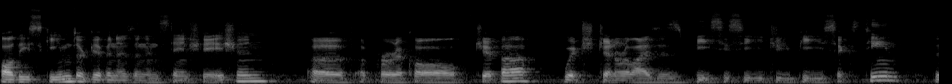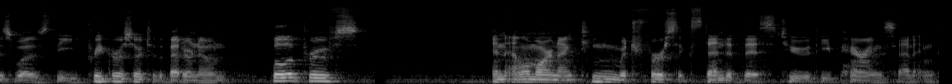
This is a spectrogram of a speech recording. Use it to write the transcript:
All these schemes are given as an instantiation of a protocol GIPA, which generalizes BCCGP16. This was the precursor to the better known bulletproofs, and LMR 19, which first extended this to the pairing setting.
